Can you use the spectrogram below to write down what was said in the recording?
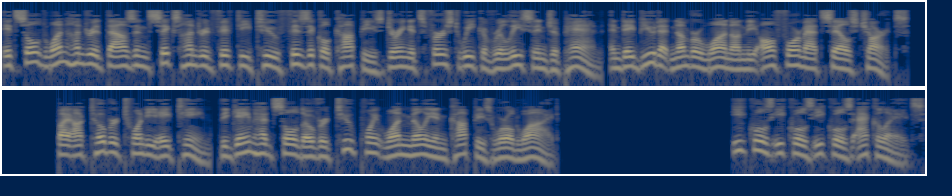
It sold 100,652 physical copies during its first week of release in Japan, and debuted at number 1 on the all-format sales charts. By October 2018, the game had sold over 2.1 million copies worldwide. Accolades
